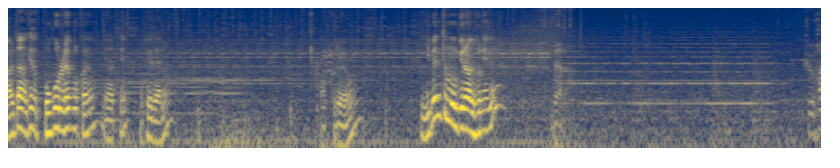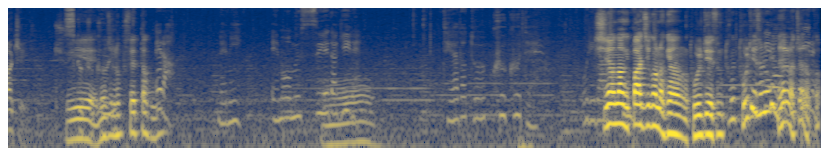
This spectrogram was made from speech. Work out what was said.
아, 일단 계속 보고를 해볼까요? 얘한테 어떻게 되나? 아 그래요? 이벤트 몹이라는 소리네? 주위에 에너지를 흡수했다고. 어. 시원하게 빠지거나 그냥 돌 뒤에 숨는 돌 뒤에 숨는 게 제일 낫지 않을까?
